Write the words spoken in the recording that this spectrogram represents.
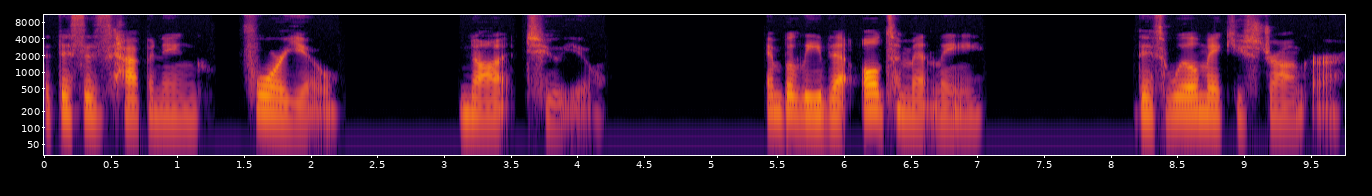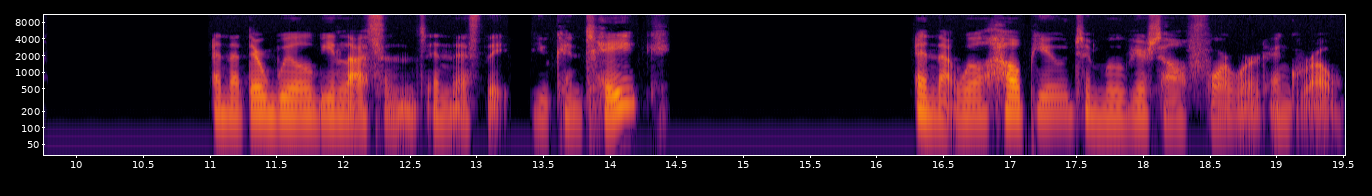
that this is happening for you, not to you. And believe that ultimately this will make you stronger and that there will be lessons in this that you can take and that will help you to move yourself forward and grow.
